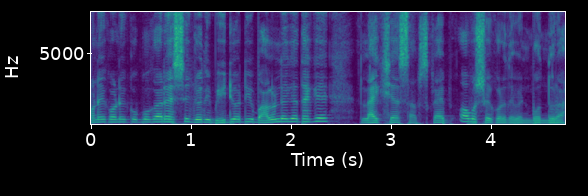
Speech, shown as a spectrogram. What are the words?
অনেক অনেক উপকার এসছে। যদি ভিডিওটি ভালো লেগে থাকে লাইক শেয়ার সাবস্ক্রাইব অবশ্যই করে দেবেন বন্ধুরা।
